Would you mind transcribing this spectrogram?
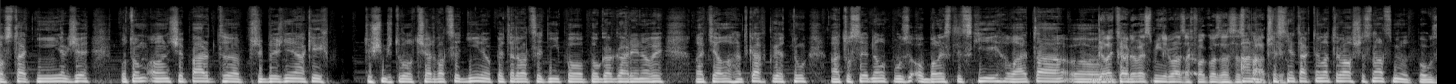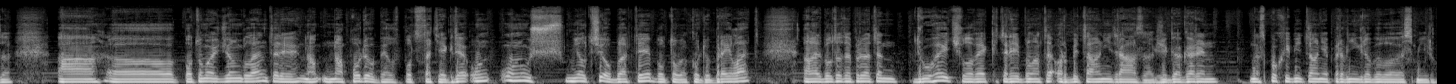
ostatní, takže potom Alan Shepard přibližně nějakých tuším, že to bylo 23 dní nebo 25 dní po, po Gagarinovi, letěl hnedka v květnu, a to se jednalo pouze o balistický let a uh, Vyletěl do vesmíru a za chvilku zase zpátky. ano, přesně tak, ten let trval 16 minut pouze. A uh, potom až John Glenn tedy na, napodobil v podstatě, kde on, on už měl tři oblety, byl to jako dobrý let, ale byl to teprve ten druhý člověk, který byl na té orbitální dráze, takže Gagarin nespochybnitelně první, kdo byl ve vesmíru.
